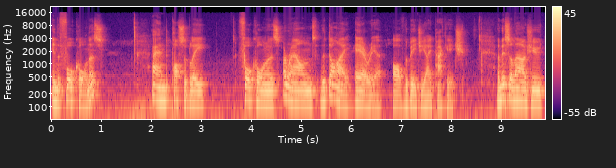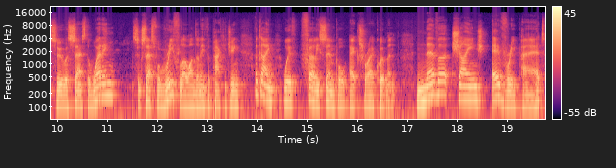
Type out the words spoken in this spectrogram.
in the four corners, and possibly four corners around the die area of the BGA package. And this allows you to assess the wetting, successful reflow underneath the packaging, again with fairly simple X-ray equipment. Never change every pad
